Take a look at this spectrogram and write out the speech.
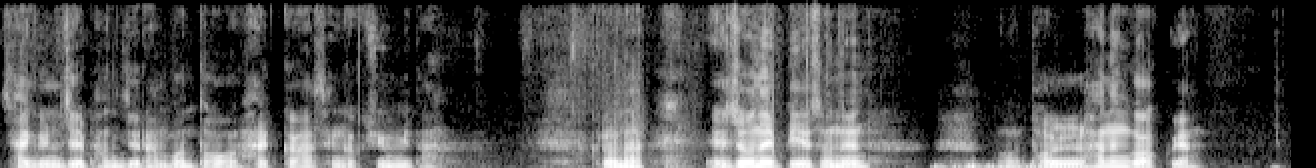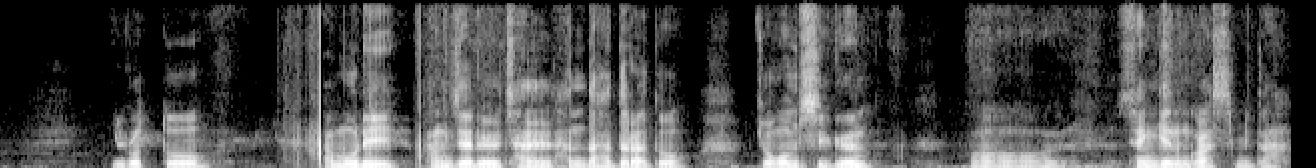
살균제 방제를 한 번 더 할까 생각 중입니다. 그러나 예전에 비해서는 어, 덜 하는 것 같고요. 이것도 아무리 방제를 잘 한다 하더라도 조금씩은 어, 생기는 것 같습니다.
